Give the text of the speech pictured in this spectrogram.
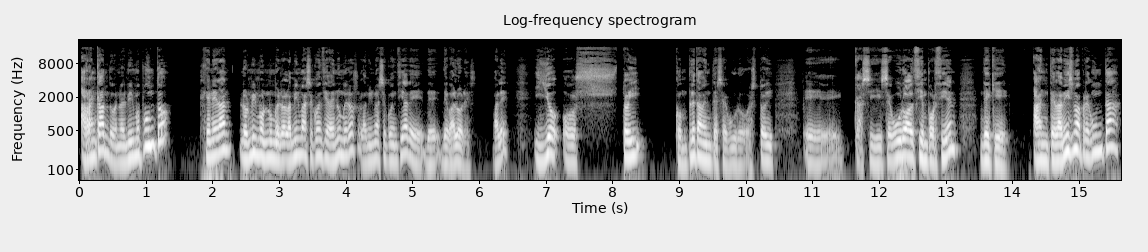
arrancando en el mismo punto generan los mismos números, la misma secuencia de números, la misma secuencia de, valores, ¿vale? Y yo os estoy completamente seguro, estoy eh, casi seguro al 100% de que ante la misma pregunta,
